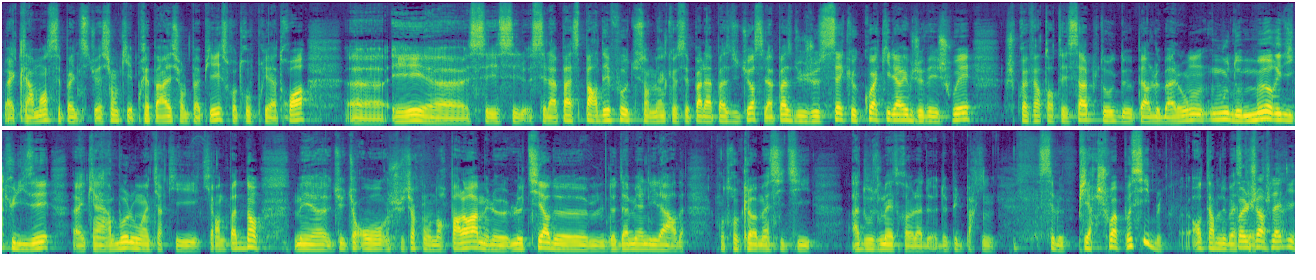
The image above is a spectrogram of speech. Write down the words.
bah, clairement c'est pas une situation qui est préparée sur le papier. Il se retrouve pris à 3 euh, et euh, c'est la passe par défaut. Tu sens bien que c'est pas la passe du tueur, c'est la passe du je sais que quoi qu'il arrive je vais échouer. Je préfère tenter ça plutôt que de perdre le ballon ou de me ridiculiser avec un airball ou un tir qui qui rentre pas dedans. Mais tu, je suis sûr qu'on en reparlera. Mais le, tir de, de Damien Lillard contre Oklahoma City à 12 mètres là, depuis le parking. C'est le pire choix possible en termes de basket. Paul George l'a dit.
